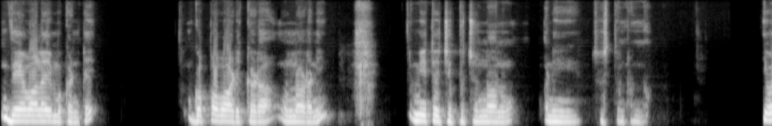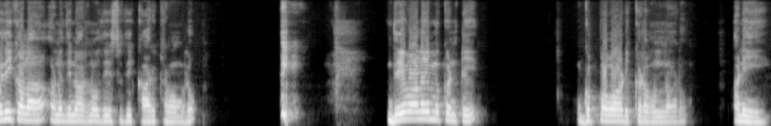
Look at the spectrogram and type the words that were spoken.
దేవాలయము కంటే గొప్పవాడిక్కడ ఉన్నాడని మీతో చెప్పుచున్నాను అని చూస్తుంటున్నాం. యువతి కళ అనుదిన అరుణోదయ స్థుతి కార్యక్రమంలో దేవాలయము కంటే గొప్పవాడిక్కడ ఉన్నాడు అని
